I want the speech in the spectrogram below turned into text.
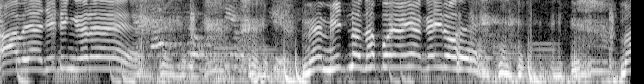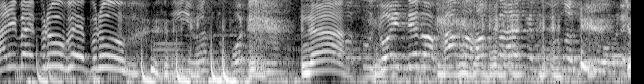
આ બધા ચીટિંગ કરે મેં મીટ નો થપ્પો અહીંયા કર્યો હે મારી પાસે પ્રૂફ હે પ્રૂફ. ના જ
